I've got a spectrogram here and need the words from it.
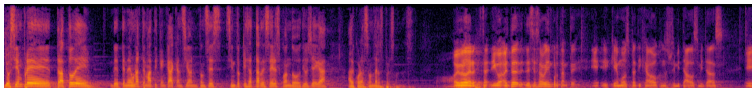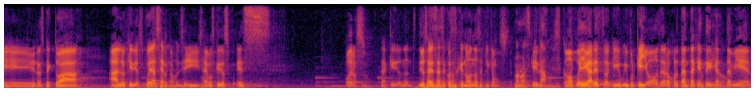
yo siempre trato de, de tener una temática en cada canción. Entonces siento que ese atardecer es cuando Dios llega al corazón de las personas. Oye, brother, digo, ahorita decías algo bien importante eh, eh, que hemos platicado con nuestros invitados, invitadas, eh, respecto a, a lo que Dios puede hacer, ¿no? Y sabemos que Dios es poderoso. Sea, que Dios, no- Dios a veces hace cosas que no nos explicamos. No nos Que dices, explicamos, ¿Cómo puede llegar esto aquí? ¿Y por qué yo? O sea, a lo mejor tanta gente que canta tan bien.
